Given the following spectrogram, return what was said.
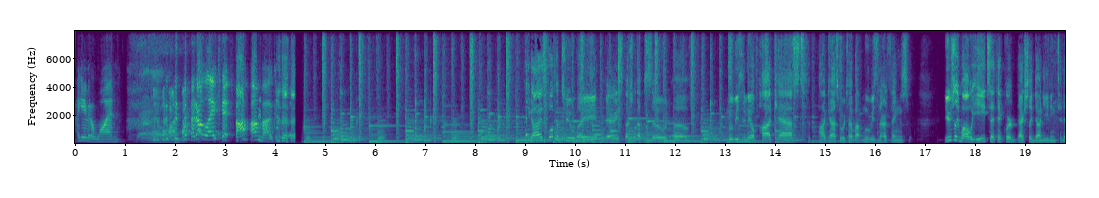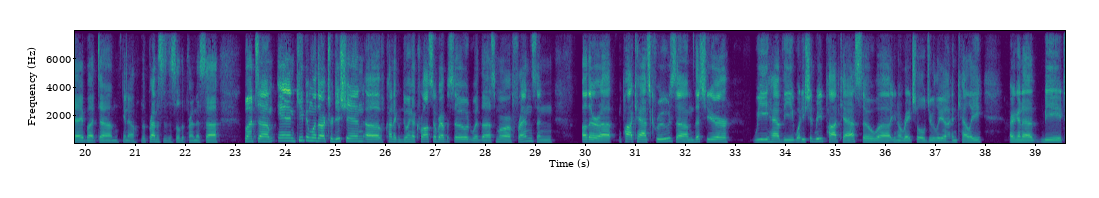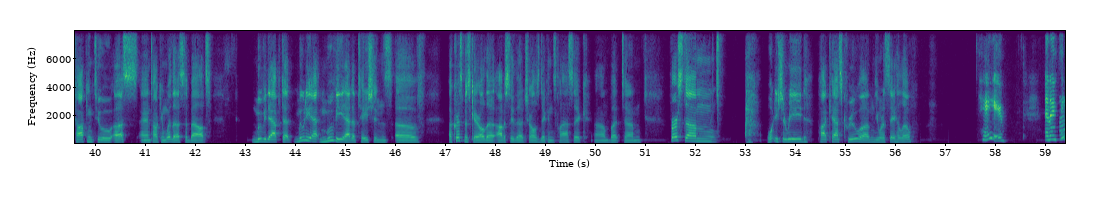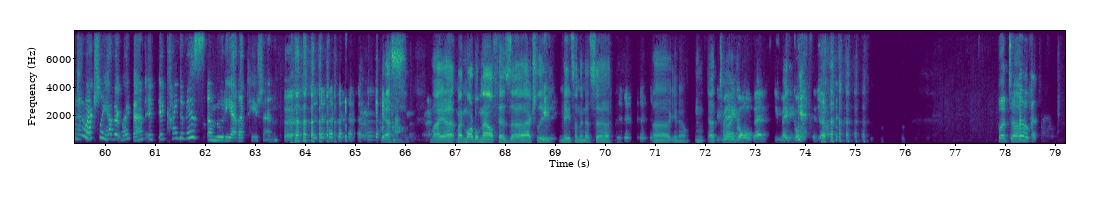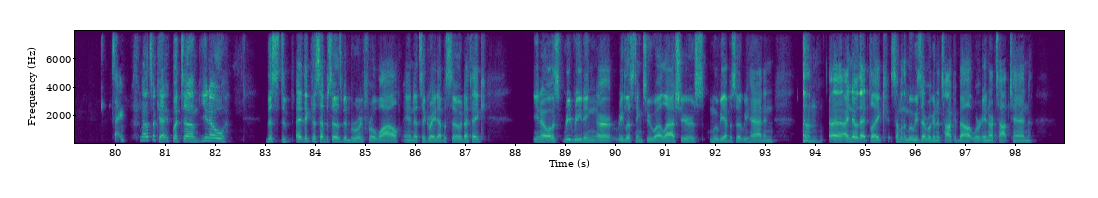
I gave it a one. Wow. I don't like it. Bah humbug. hey guys, welcome to a very special episode of Movies and Meal podcast, a podcast where we talk about movies and other things. Usually while we eat, I think we're actually done eating today, but um, you know the premise is still the premise. Uh, but um, in keeping with our tradition of kind of doing a crossover episode with uh, some of our friends and other uh, podcast crews, um, this year we have the What You Should Read podcast. So, uh, you know, Rachel, Julia, and Kelly are going to be talking to us and talking with us about movie adapt movie movie adaptations of A Christmas Carol, the obviously the Charles Dickens classic. Um, but um, first, um, what you should read podcast crew. Um, you want to say hello? Hey. And I think you actually have it right, Ben. It it kind of is a moody adaptation. yes. My uh, my marble mouth has uh, actually made something that's uh, uh, you know at You've time. made gold, Ben. You've made gold. Good job. but um, oh, but sorry. No, it's okay. But um, you know, this I think this episode's been brewing for a while, and it's a great episode. I think, you know, I was rereading or re-listening to uh, last year's movie episode we had, and uh, I know that like some of the movies that we're going to talk about were in our top ten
